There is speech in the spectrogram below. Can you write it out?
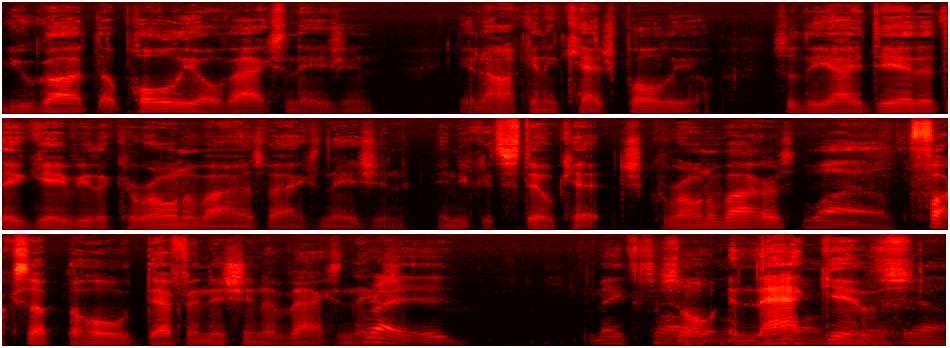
you got the polio vaccination, you're not going to catch polio. So the idea that they gave you the coronavirus vaccination and you could still catch coronavirus Wild. fucks up the whole definition of vaccination. Right. It makes all. So, and that it, gives- Yeah.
